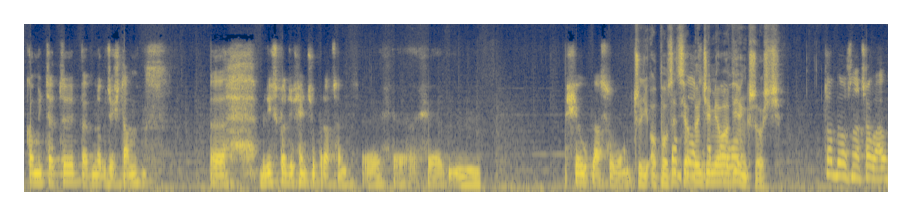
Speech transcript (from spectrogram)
komitety pewno gdzieś tam blisko 10% się, się, się, mm, się uplasują. Czyli opozycja będzie miała większość. To by, oznaczało,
